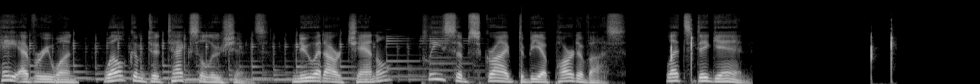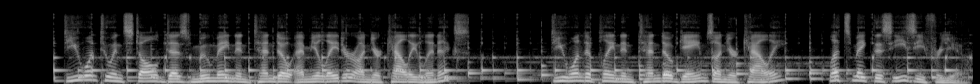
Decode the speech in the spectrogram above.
Hey everyone, welcome to Tech Solutions. New at our channel? Please subscribe to be a part of us. Let's dig in. Do you want to install Desmume Nintendo emulator on your Kali Linux? Do you want to play Nintendo games on your Kali? Let's make this easy for you.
